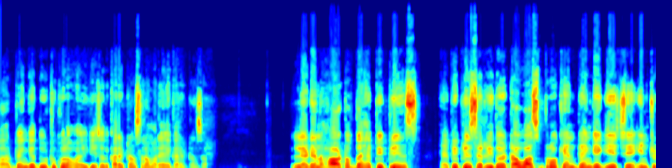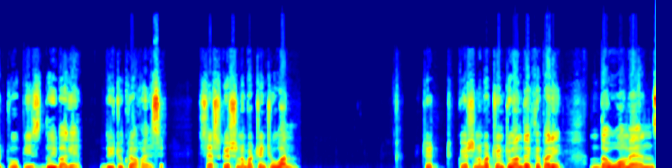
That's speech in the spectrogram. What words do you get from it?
আর ব্যঙ্গে দু টুকরো হয়ে গিয়েছে কারেক্ট আনসার আমার A correct answer leaden heart of the happy prince happy প্রিন্সের হৃদয়টা ওয়াজ ব্রোকেন ভেঙে গিয়েছে ইন্টু টু পিস দুই ভাগে, দুই টুকরা হয়েছে। শেষ question number twenty one question number twenty one দেখতে পারি। The woman's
